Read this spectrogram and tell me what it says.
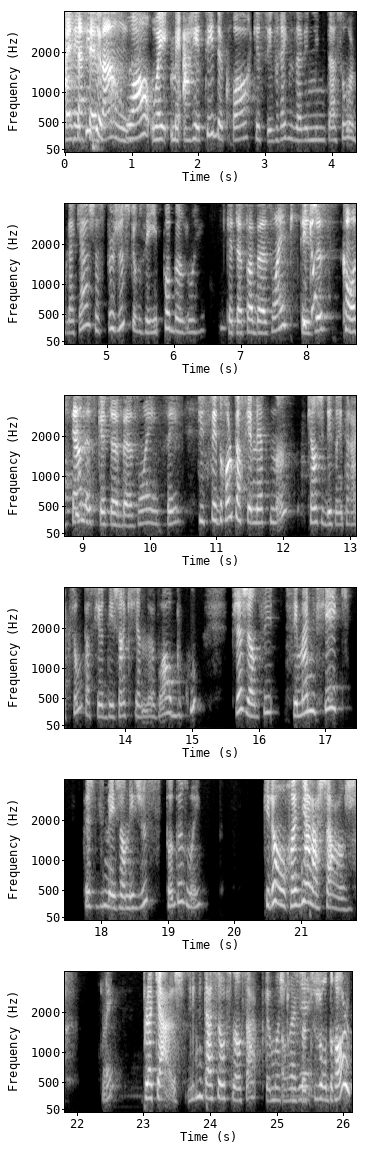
Ben, ça arrêtez fait de vendre. croire, oui, mais arrêtez de croire que c'est vrai que vous avez une limitation ou un blocage. Ça se peut juste que vous n'ayez pas besoin. que tu n'as pas besoin, puis tu es juste conscient de ce que tu as besoin, tu sais. Puis c'est drôle parce que maintenant, quand j'ai des interactions, parce qu'il y a des gens qui viennent me voir beaucoup, puis là, je leur dis, c'est magnifique. Puis là, je dis, mais j'en ai juste pas besoin. Puis là, on revient à la charge. Oui. Blocage, limitation financière. Puis là, moi, je On trouve ça toujours drôle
